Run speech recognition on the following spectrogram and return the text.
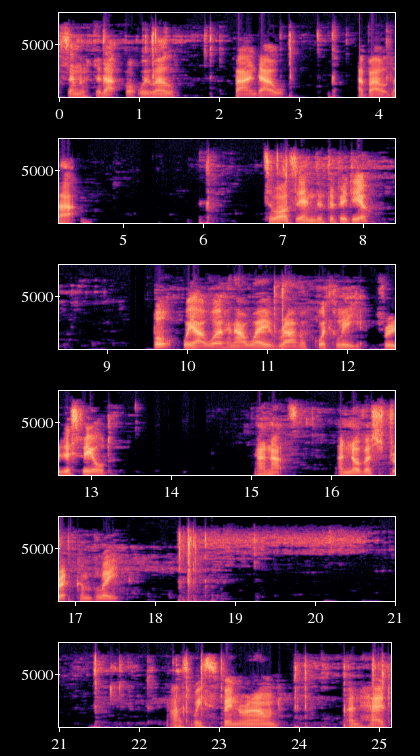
similar to that, but we will find out about that towards the end of the video. But we are working our way rather quickly through this field. And that's another strip complete. As we spin round and head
